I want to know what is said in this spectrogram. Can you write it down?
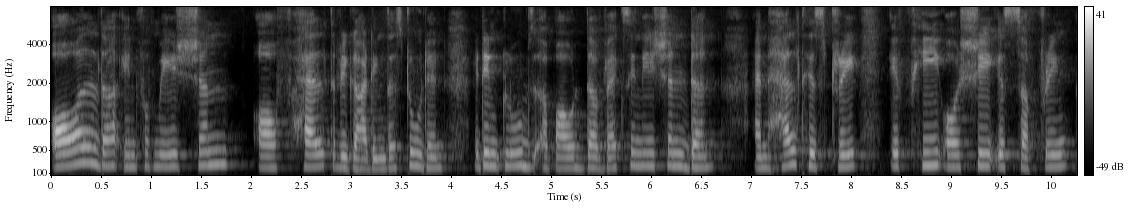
all the information of health regarding the student. It includes about the vaccination done and health history if he or she is suffering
